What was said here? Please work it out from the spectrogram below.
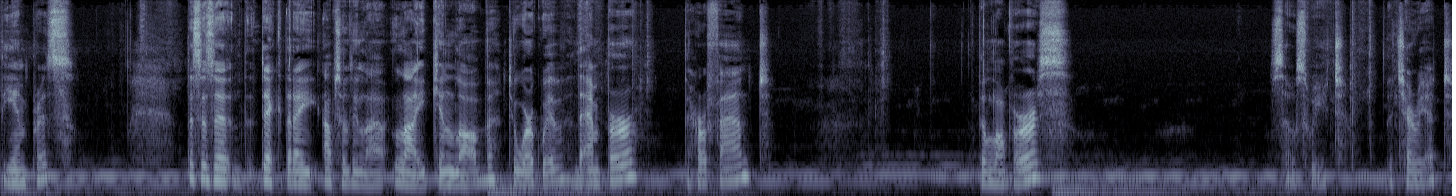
The Empress. This is a deck that I absolutely like and love to work with. The Emperor, the Hierophant, the Lovers. So sweet the chariot.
